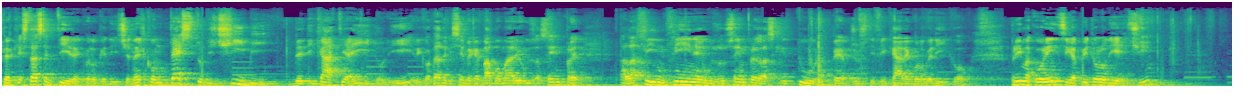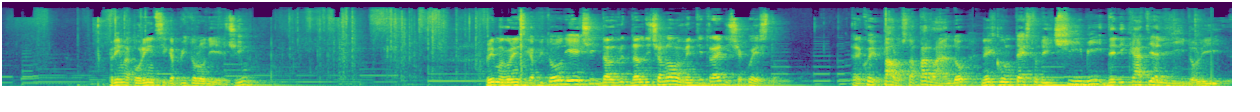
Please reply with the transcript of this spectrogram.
perché sta a sentire quello che dice, nel contesto di cibi dedicati a idoli, ricordatevi sempre che Babbo Mario usa sempre, alla fin fine uso sempre la scrittura per giustificare quello che dico, prima Corinzi capitolo 10, prima Corinzi capitolo 10, prima Corinzi capitolo 10, dal, dal 19 al 23 dice questo. Eh, Paolo sta parlando nel contesto dei cibi dedicati agli idoli.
